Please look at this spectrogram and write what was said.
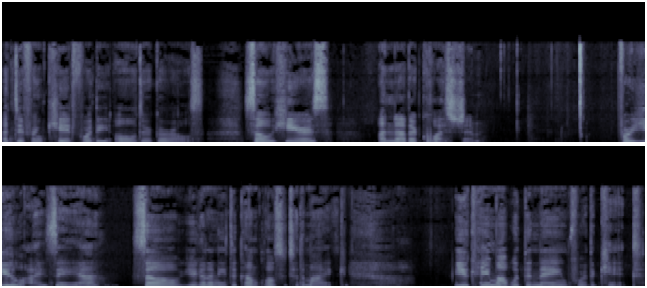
a different kit for the older girls. So here's another question. For you, Isaiah. So you're going to need to come closer to the mic. You came up with the name for the kit.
